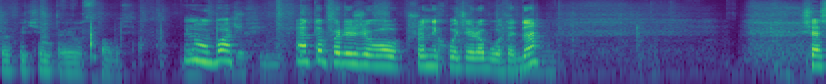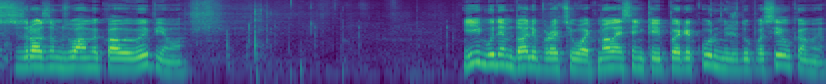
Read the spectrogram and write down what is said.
кирпичин три осталось. Ну, бач. До. А то переживав, що не хоче працювати, да? Зараз разом з вами кави вип'ємо. І будемо далі працювати. Малесенький перекур між посилками.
